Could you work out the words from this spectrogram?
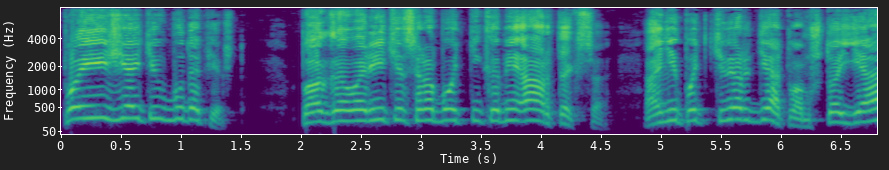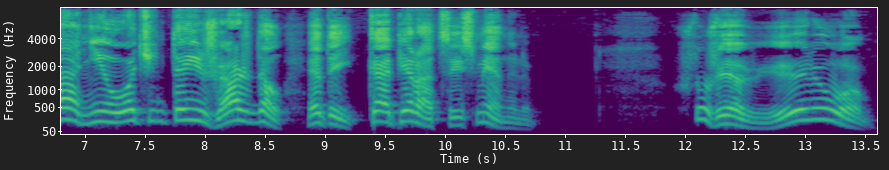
Поезжайте в Будапешт, поговорите с работниками Артекса. Они подтвердят вам, что я не очень-то и жаждал этой кооперации с Меннелем. Что ж, я верю вам,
